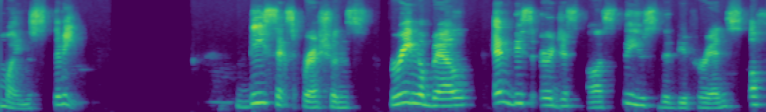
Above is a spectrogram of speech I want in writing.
minus 3. These expressions ring a bell and this urges us to use the difference of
